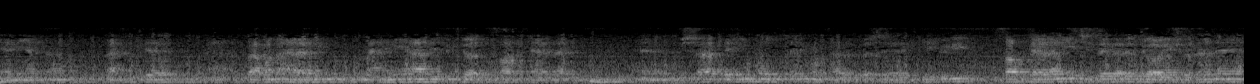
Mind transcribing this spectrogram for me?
یعنی اصلا وقتی که عربی معنی یه جور جاده ساخت کردن. شاید این موضوع خیلی مرتبط باشه. یه جوری ساخت کردن یه برای شدن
